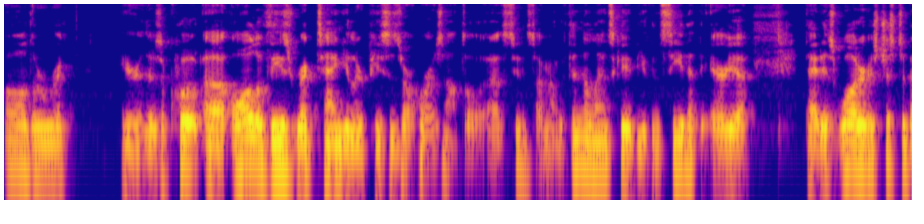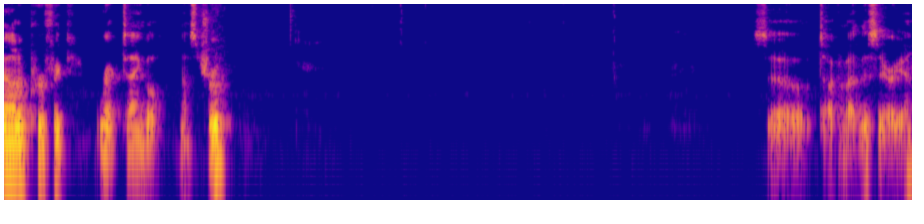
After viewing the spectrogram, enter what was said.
All the rec here. There's a quote, uh, all of these rectangular pieces are horizontal. Uh, students talking about within the landscape, you can see that the area that is water is just about a perfect rectangle. That's true. So talking about this area.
